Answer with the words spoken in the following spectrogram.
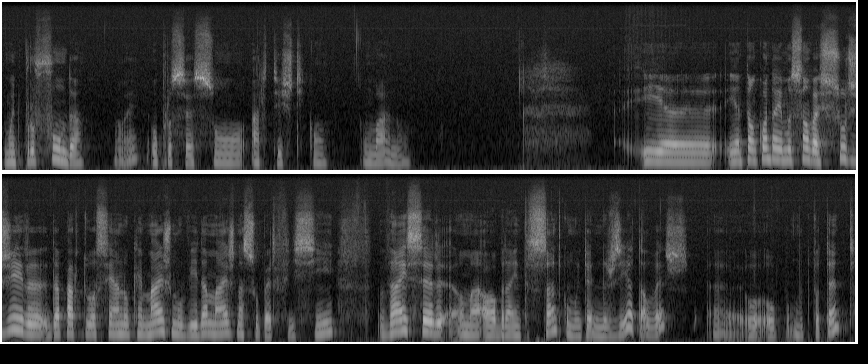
muito profunda, não é? O processo artístico humano. E, eh, e, então, quando a emoção vai surgir da parte do oceano que é mais movida, mais na superfície, vai ser uma obra interessante, com muita energia, talvez, uh, ou, ou, muito potente,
